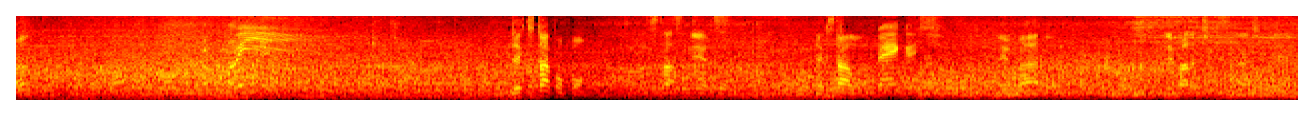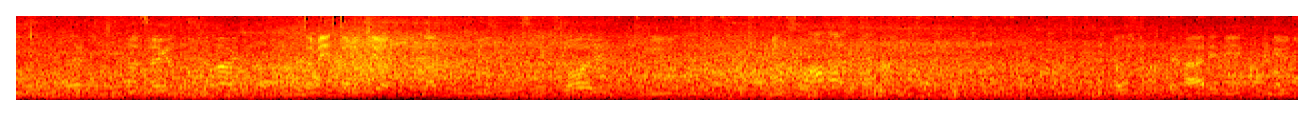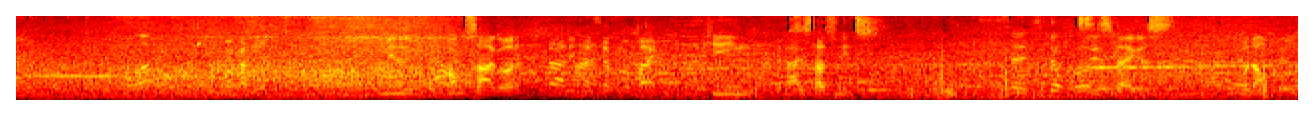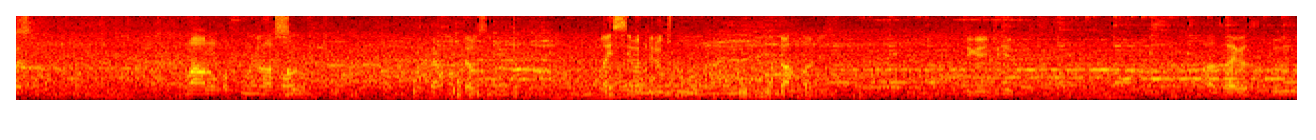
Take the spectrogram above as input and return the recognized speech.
filmando? Oi! Onde é que tu tá, Pompom? Nos Estados Unidos. Onde é que tu tá, Lu? Vegas. Nevada. Nevada tinha que ser, acho que é. Las Vegas não vai. Também estamos aqui, ó. Lá com o Williams, Flores, Wilson. Paulinho, Ferrari ali, humilde. Almoçar agora, Tá ali pra ser pro pai. aqui em, nos Estados Unidos. Um Cis Vegas. Vou dar um close. Lá no, ao fundo do nosso hotelzinho. Lá em cima, aquele último andar lá mesmo. Liga aí. Las Vegas Boulevard.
